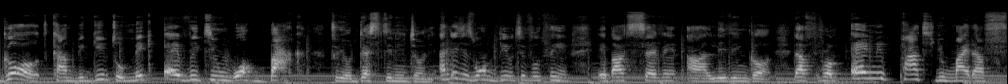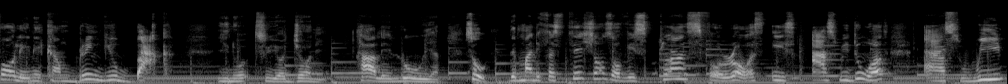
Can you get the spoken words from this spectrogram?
God can begin to make everything work back to your destiny journey. And this is one beautiful thing about serving our living God that from any path you might have fallen, it can bring you back, you know, to your journey. Hallelujah. So, the manifestations of his plans for us is as we do what? As we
